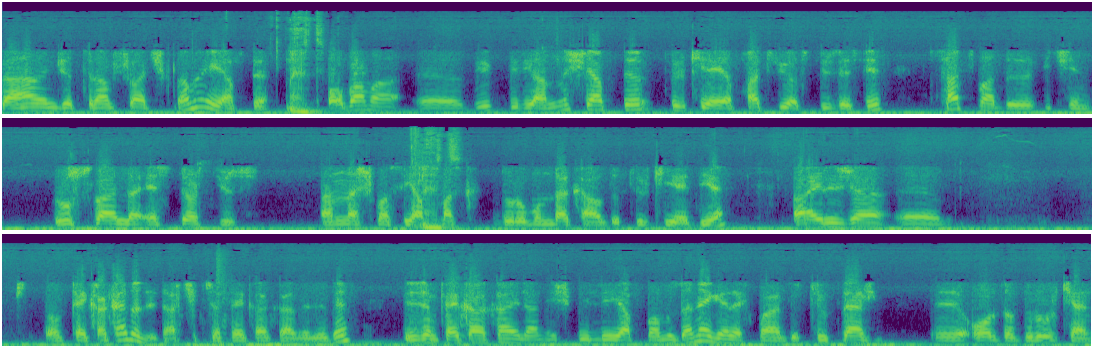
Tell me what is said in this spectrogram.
daha önce Trump şu açıklamayı yaptı. Evet. Obama e, büyük bir yanlış yaptı. Türkiye'ye Patriot füzesi satmadığı için Ruslarla S-400 anlaşması yapmak durumunda kaldı Türkiye diye. Ayrıca e, PKK da dedi açıkça PKK da dedi. Bizim PKK ile işbirliği yapmamıza ne gerek vardı Türkler e, orada dururken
